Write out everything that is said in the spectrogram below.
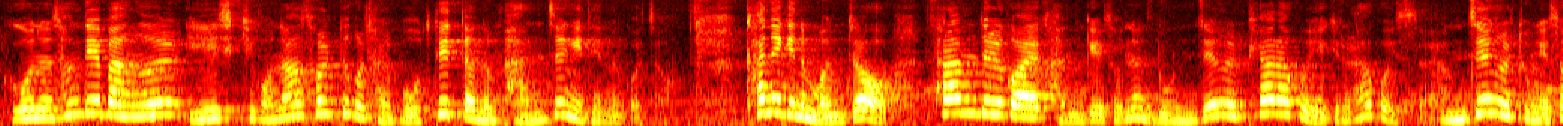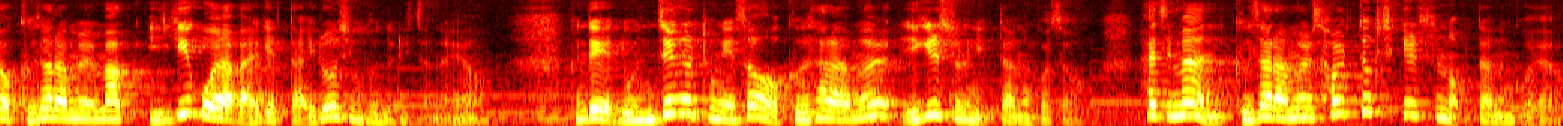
그거는 상대방을 이해시키거나 설득을 잘 못했다는 반증이 되는 거죠. 카네기는 먼저 사람들과의 관계에서는 논쟁을 피하라고 얘기를 하고 있어요. 논쟁을 통해서 그 사람을 막 이기고야 말겠다 이러신 분들 있잖아요. 근데 논쟁을 통해서 그 사람을 이길 수는 있다는 거죠. 하지만 그 사람을 설득시킬 수는 없다는 거예요.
